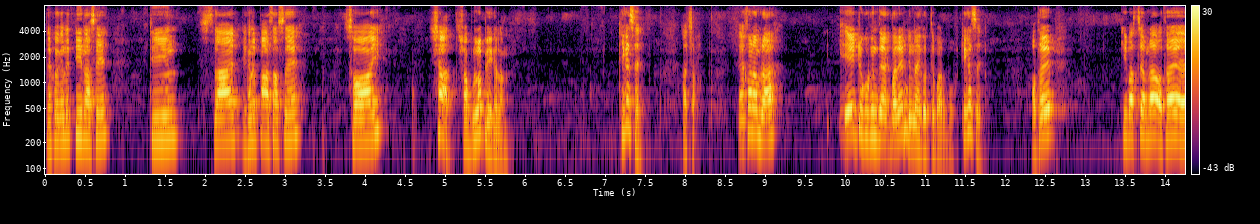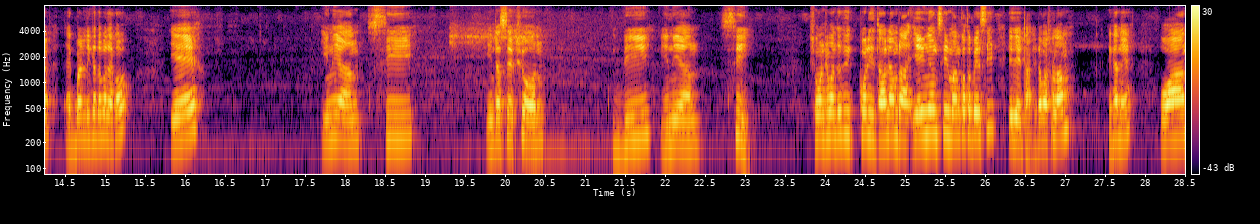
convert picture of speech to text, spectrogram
দেখো এখানে তিন আছে। তিন, চার, এখানে পাঁচ আছে। ছয়, সাত, সবগুলো পেয়ে গেলাম। ঠিক আছে? আচ্ছা এখন আমরা এইটুকু কিন্তু একবারে নির্ণয় করতে পারব, ঠিক আছে? অতএব, কী পাচ্ছি আমরা? অতএব, একবার লিখে দেবো, দেখো। A union C intersection B union C সমান সমান যদি করি, তাহলে আমরা এ ইউনিয়ন সির মান কত পেয়েছি? এই যে এটা এটা বসালাম। এখানে one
